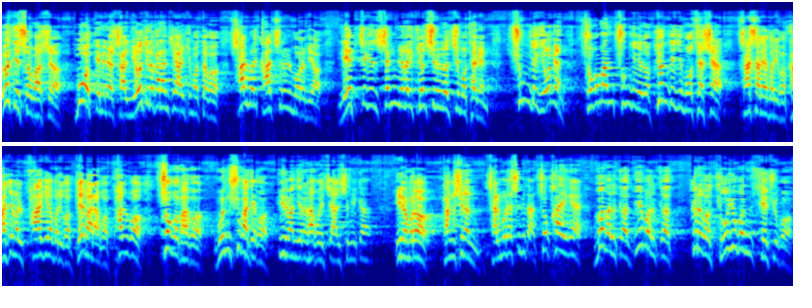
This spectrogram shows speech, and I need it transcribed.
어디서 와서 무엇 때문에 살며 어디로 가는지 알지 못하고 삶의 가치를 모르며 내적인 생명의 결실을 얻지 못하면 충격이 오면 조그만 충격에도 견디지 못해서 자살해버리고 가정을 파괴해버리고 배반하고 팔고 조급하고 원수가 되고 이 러한 일을 하고 있지 않습니까? 이러므로 당신은 잘못했습니다. 조카에게 먹을 것, 입을 것, 그리고 교육은 해주고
